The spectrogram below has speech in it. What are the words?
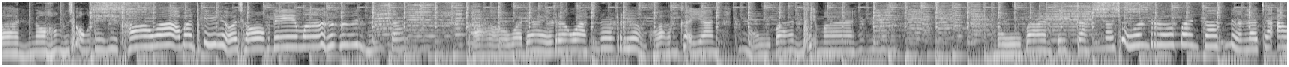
บ้านน้องโชคดีข่าวว่าบ้านพี่ว่าโชคดีเหมือนกันข่าวว่าได้รางวัลเรื่องความขยันทั้งหมู่บ้านใช่ไหมหมู่บ้านติดกันนะชวนรวมบ้านกันแล้วจะเอา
